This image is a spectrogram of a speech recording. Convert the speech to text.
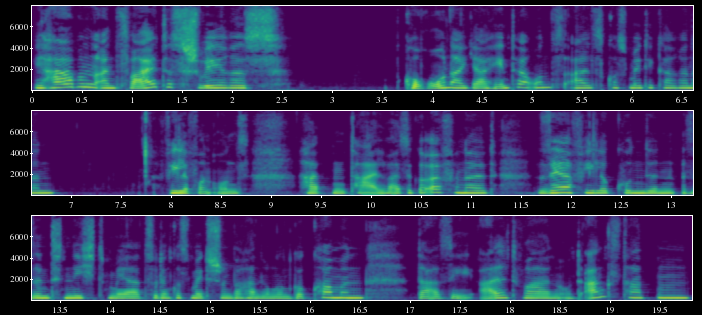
Wir haben ein zweites schweres Corona-Jahr hinter uns als Kosmetikerinnen. Viele von uns hatten teilweise geöffnet. Sehr viele Kunden sind nicht mehr zu den kosmetischen Behandlungen gekommen, da sie alt waren und Angst hatten.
